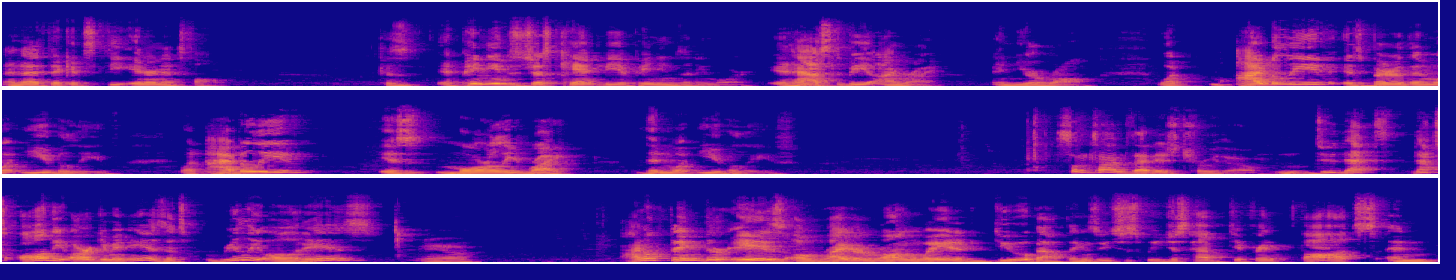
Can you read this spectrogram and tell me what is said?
and I think it's the internet's fault because opinions just can't be opinions anymore. It has to be I'm right and you're wrong. What I believe is better than what you believe. What I believe is morally right than what you believe. Sometimes that is true, though. Dude, that's that's all the argument is. That's really all it is. Yeah. I don't think there is a right or wrong way to do about things. We just we just have different thoughts and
